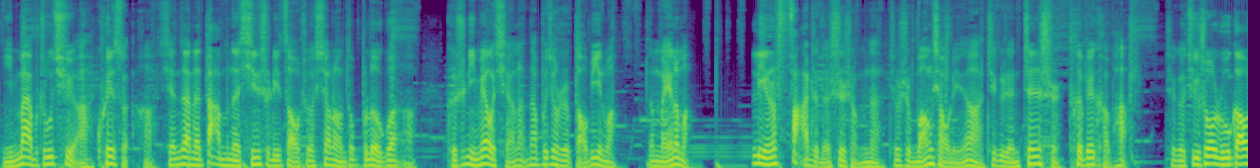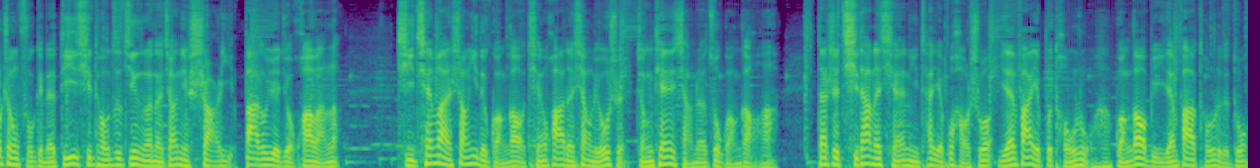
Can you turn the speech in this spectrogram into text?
你卖不出去啊，亏损哈。现在呢，大部分的新势力造车销量都不乐观啊。可是你没有钱了，那不就是倒闭了吗？那没了吗？令人发指的是什么呢？就是王小林啊，这个人真是特别可怕。这个据说如皋政府给的第一期投资金额呢，将近十二亿，八个月就花完了，几千万上亿的广告钱花的像流水，整天想着做广告啊。但是其他的钱你他也不好说，研发也不投入啊，广告比研发投入的多。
